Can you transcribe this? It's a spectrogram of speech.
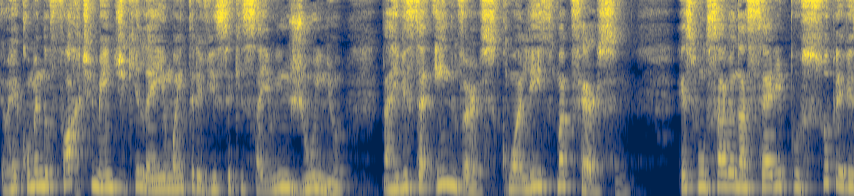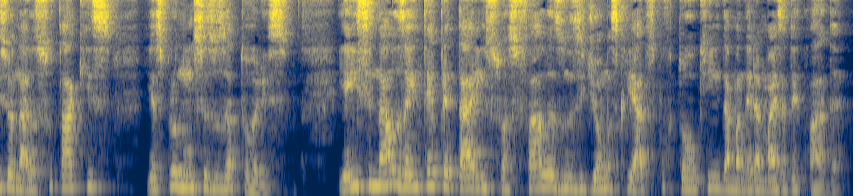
eu recomendo fortemente que leia uma entrevista que saiu em junho na revista Inverse com a Leith McPherson, responsável na série por supervisionar os sotaques e as pronúncias dos atores, e a ensiná-los a interpretarem suas falas nos idiomas criados por Tolkien da maneira mais adequada.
